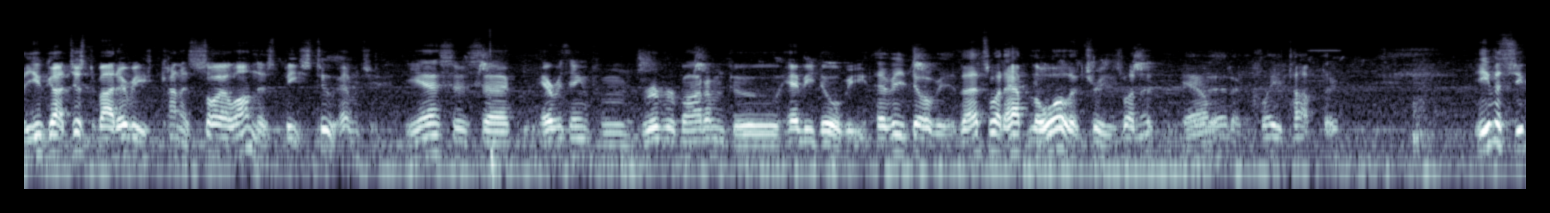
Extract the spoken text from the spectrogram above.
You got just about every kind of soil on this piece too, haven't you? Yes, it's uh, everything from river bottom to heavy dobie. Heavy Dobie. That's what happened to walnut trees, wasn't it? Yeah. They had a clay top there. Evis, you,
